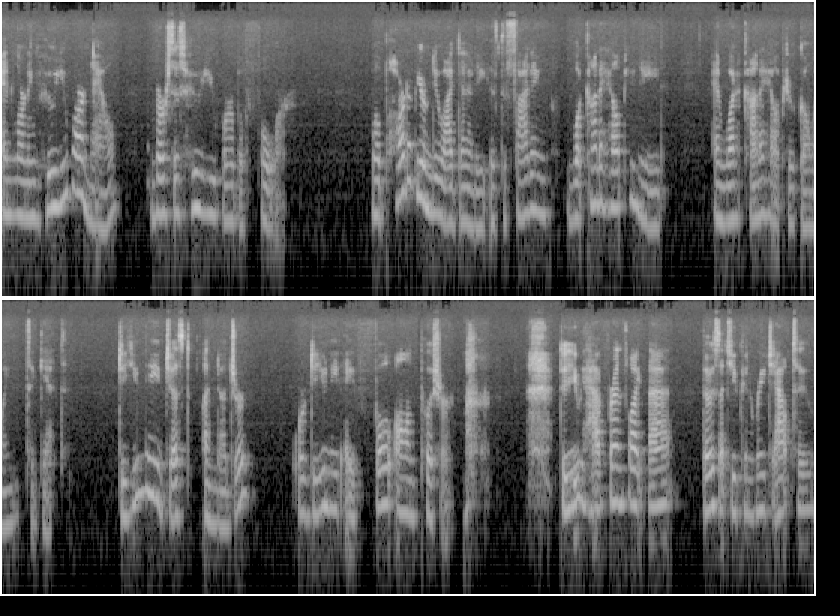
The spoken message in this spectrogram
and learning who you are now versus who you were before. Well, part of your new identity is deciding what kind of help you need and what kind of help you're going to get. Do you need just a nudger or do you need a full on pusher? do you have friends like that? Those that you can reach out to?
